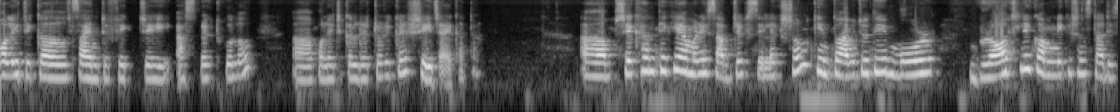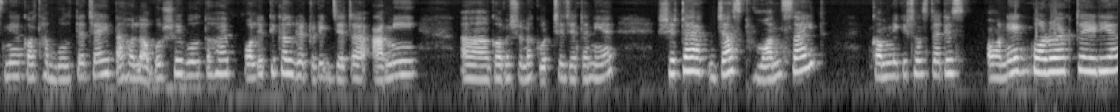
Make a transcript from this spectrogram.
পলিটিক্যাল সায়েন্টিফিক যেই অ্যাসপেক্টগুলো পলিটিক্যাল রেটরিকের সেই জায়গাটা। সেখান থেকে আমার এই সাবজেক্ট সিলেকশন কিন্তু আমি যদি মোর ব্রডলি কমিউনিকেশন স্টাডিজ নিয়ে কথা বলতে চাই, তাহলে অবশ্যই বলতে হয় পলিটিক্যাল রেটরিক যেটা আমি গবেষণা করছি যেটা নিয়ে, সেটা just one side communication studies অনেক বড় একটা এরিয়া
